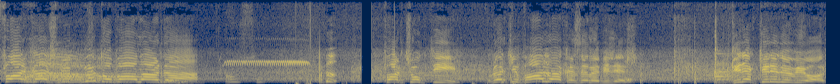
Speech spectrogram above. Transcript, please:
Fark açtık ve top ağlarda. Fark çok değil. Rakip hala kazanabilir. Direkleri dövüyor.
